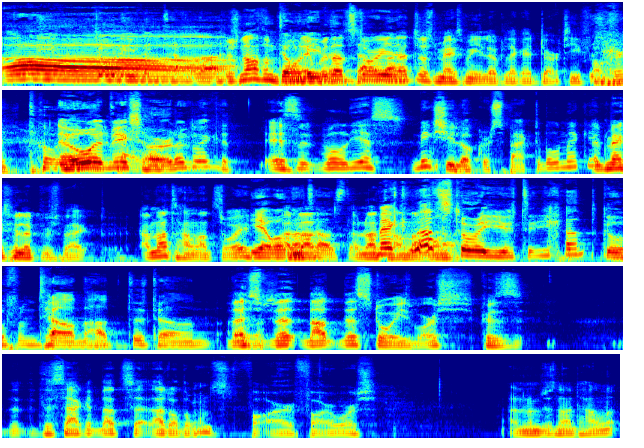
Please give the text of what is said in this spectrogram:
oh! Don't even tell that. There's nothing Don't funny with that story. that. That just makes me look like a dirty fucker. No, it makes her look like it. Is it? Well, yes. Makes you look respectable, Mickey. It makes me look respect. I'm not telling that story. Yeah, well, I'm not not, tell us I'm that. not Mick, telling that that story you you can't go from telling that to telling This others. that, that this story's worse because the, the second that's that other one's far far worse, and I'm just not telling it.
